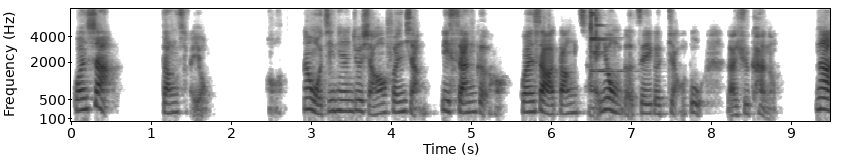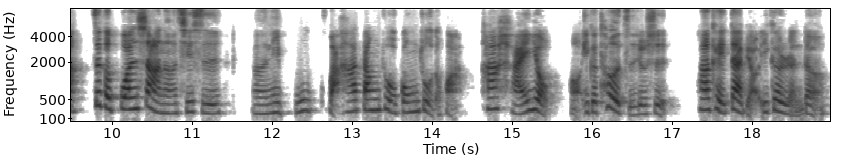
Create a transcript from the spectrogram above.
官煞当财用。好，那我今天就想要分享第三个哈，官煞当财用的这一个角度来去看哦。那这个官煞呢，其实嗯，你不把它当做工作的话，它还有哦一个特质就是。它可以代表一个人的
